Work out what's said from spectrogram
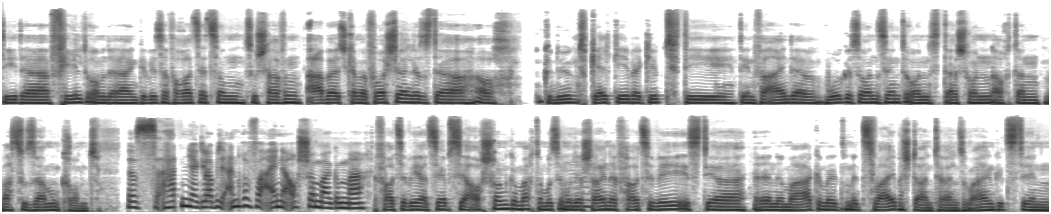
die da fehlt, um da eine gewisse Voraussetzung zu schaffen. Aber ich kann mir vorstellen, dass es da auch genügend Geldgeber gibt, die den Verein der wohlgesonnen sind und da schon auch dann was zusammenkommt. Das hatten ja, glaube ich, andere Vereine auch schon mal gemacht. Der VCW hat selbst ja auch schon gemacht. Da muss immer mhm. unterscheiden, der VCW ist ja äh, eine Marke mit, mit zwei Bestandteilen. Zum einen gibt es den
